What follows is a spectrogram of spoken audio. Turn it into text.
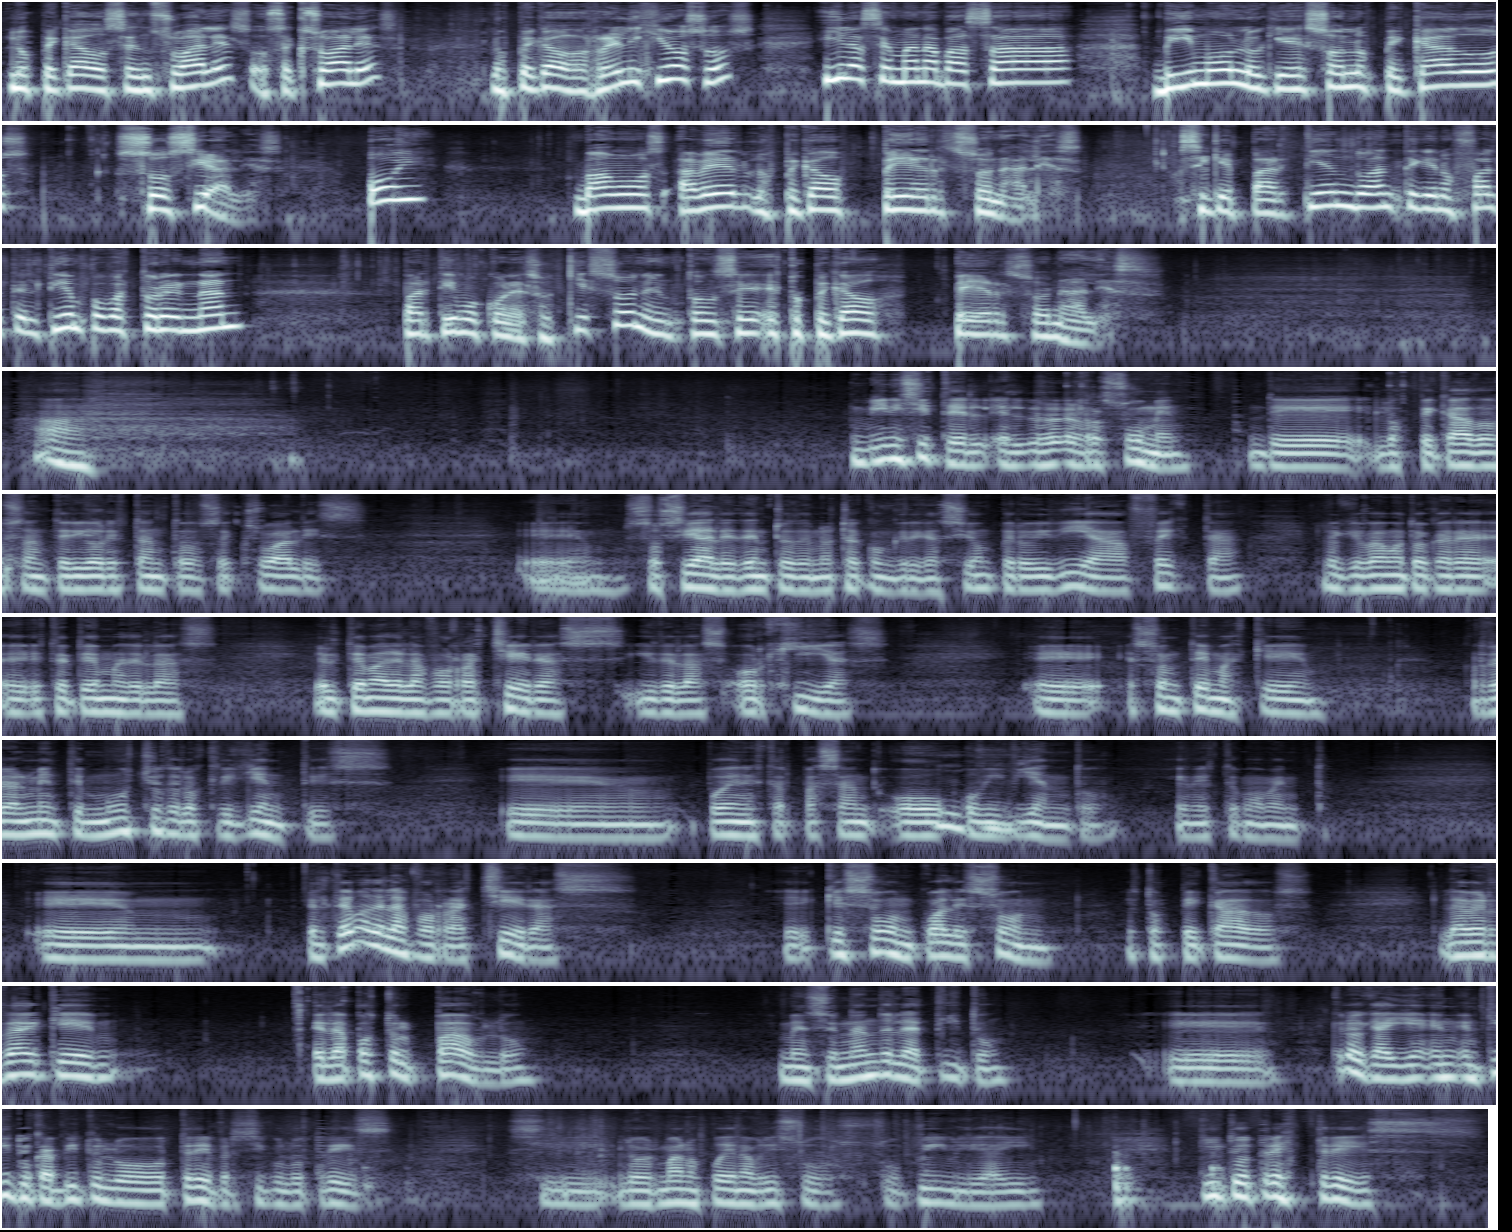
los pecados sensuales o sexuales, los pecados religiosos y la semana pasada vimos lo que son los pecados sociales. Hoy vamos a ver los pecados personales. Así que partiendo antes que nos falte el tiempo, Pastor Hernán, partimos con eso. ¿Qué son entonces estos pecados personales? Ah. Bien hiciste el, el- el resumen de los pecados anteriores, tanto sexuales, eh, sociales dentro de nuestra congregación, pero hoy día afecta lo que vamos a tocar eh, este tema de las el tema de las borracheras y de las orgías. Eh, son temas que realmente muchos de los creyentes eh, pueden estar pasando o, o viviendo en este momento. El tema de las borracheras, eh, ¿qué son? ¿Cuáles son estos pecados? La verdad es que el apóstol Pablo, mencionándole a Tito, eh, creo que hay en, Tito capítulo 3, versículo 3, si los hermanos pueden abrir su, su Biblia ahí, Tito 3.3,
